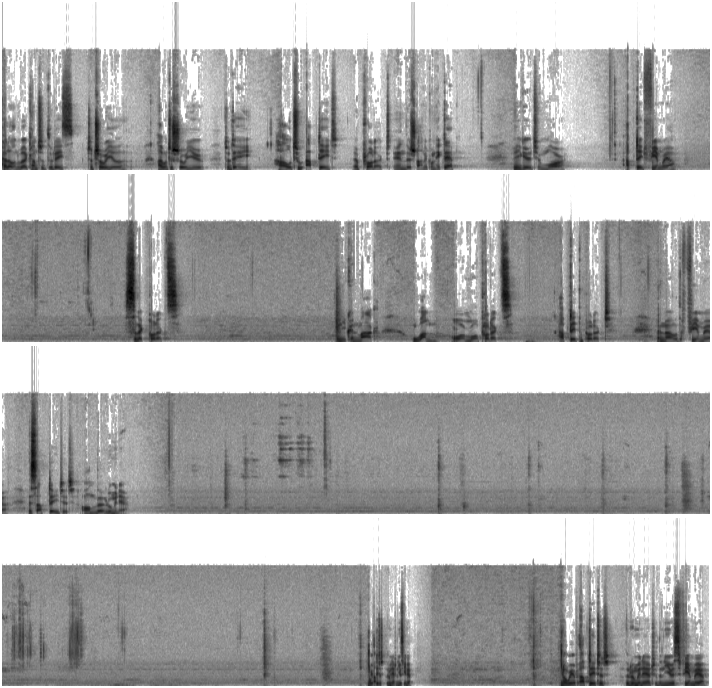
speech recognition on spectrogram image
Hello and welcome to today's tutorial. I want to show you today how to update a product in the Steinel Connect app. We go to More, Update Firmware, select products. Then you can mark one or more products, update the product, and now the firmware is updated on the luminaire. we updated the Luminaire to new firmware. Now we have updated the Luminaire to the newest firmware.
